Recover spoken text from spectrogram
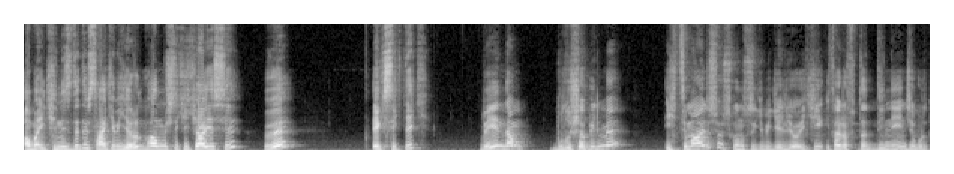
Ama ikinizde de sanki bir yarım kalmışlık hikayesi ve eksiklik ve yeniden buluşabilme ihtimali söz konusu gibi geliyor. İki tarafı da dinleyince burada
